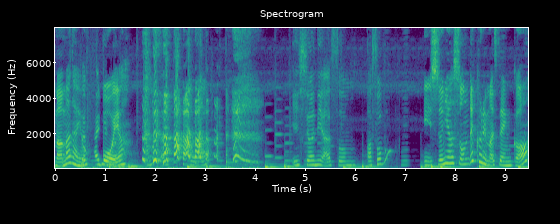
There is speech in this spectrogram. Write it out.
ママだよ、坊や。一緒に遊ん遊ぼ一緒に遊んでくれませんか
